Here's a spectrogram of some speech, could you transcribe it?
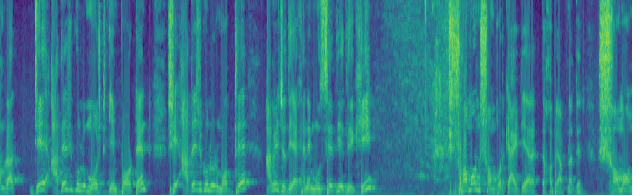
আমরা যে আদেশগুলো মোস্ট ইম্পর্ট্যান্ট সেই আদেশগুলোর মধ্যে আমি যদি এখানে মুছে দিয়ে লিখি সমন সম্পর্কে আইডিয়া রাখতে হবে আপনাদের, সমন।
